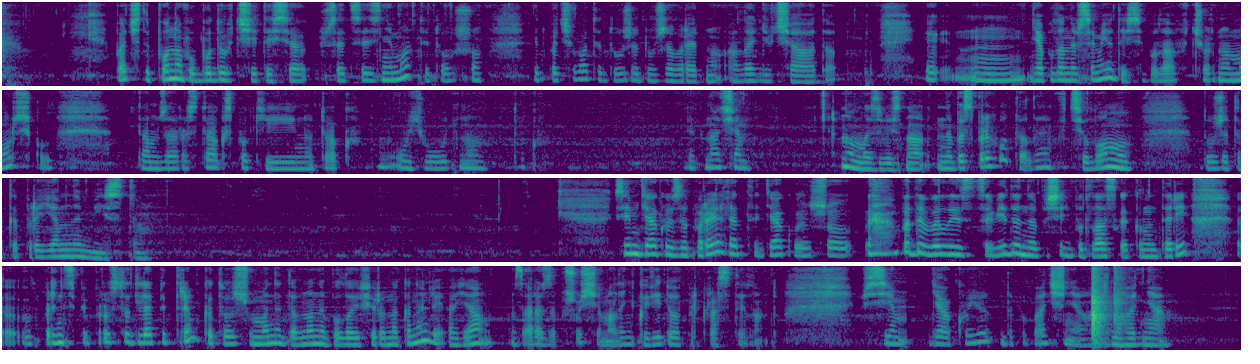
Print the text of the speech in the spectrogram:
Бачите, понову буду вчитися все це знімати, тому що відпочивати дуже-дуже вредно. Але дівчата. Я, я була не в самій Одесі, була в Чорноморську. Там зараз так спокійно, так уютно, так. Як наче, ну, ми, звісно, не без пригод, але в цілому дуже таке приємне місто. Всім дякую за перегляд. Дякую, що подивились це відео. Напишіть, будь ласка, коментарі. Е, В принципі, просто для підтримки, тому що в мене давно не було ефіру на каналі, а я зараз запишу ще маленьке відео прикрас Таїланду. Всім дякую, до побачення, гарного дня.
